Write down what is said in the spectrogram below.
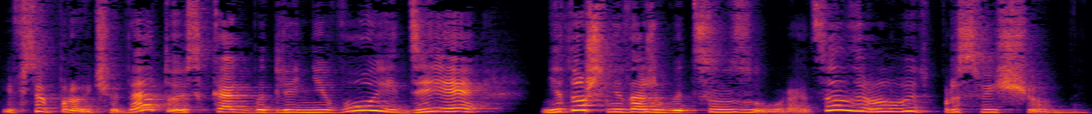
и все прочее, да, то есть как бы для него идея не то, что не должна быть цензура, а цензура должна быть просвещенной.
